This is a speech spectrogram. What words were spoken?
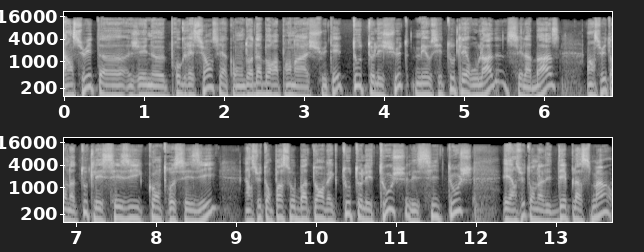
Ensuite, euh, j'ai une progression, c'est-à-dire qu'on doit d'abord apprendre à chuter, toutes les chutes, mais aussi toutes les roulades, c'est la base. Ensuite, on a toutes les saisies contre saisies. Ensuite, on passe au bâton avec toutes les touches, les six touches. Et ensuite, on a les déplacements.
